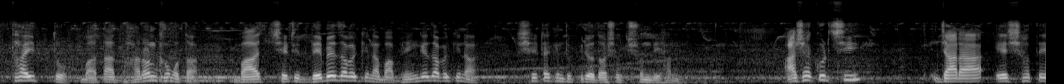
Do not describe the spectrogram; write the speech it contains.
স্থায়িত্ব বা তার ধারণ ক্ষমতা বা সেটি দেবে যাবে কিনা বা ভেঙে যাবে কিনা, সেটা কিন্তু প্রিয় দর্শক সন্দিহান। আশা করছি যারা এর সাথে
